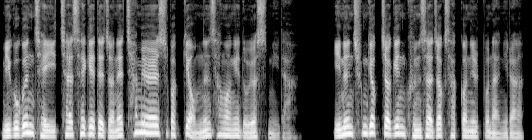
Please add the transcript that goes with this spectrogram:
미국은 제2차 세계대전에 참여할 수밖에 없는 상황에 놓였습니다. 이는 충격적인 군사적 사건일 뿐 아니라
